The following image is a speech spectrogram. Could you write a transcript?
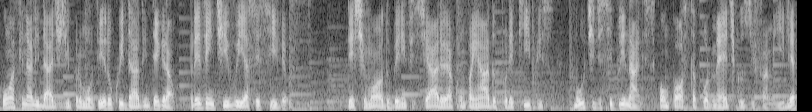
com a finalidade de promover o cuidado integral, preventivo e acessível. Deste modo, o beneficiário é acompanhado por equipes multidisciplinares, composta por médicos de família,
